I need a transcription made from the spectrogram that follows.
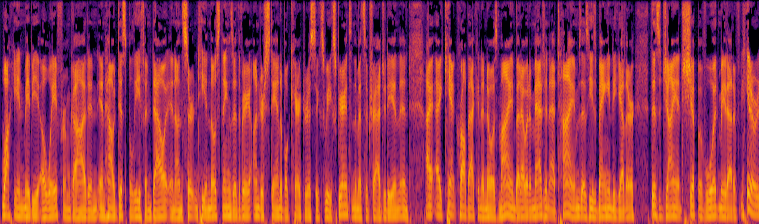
walking maybe away from God and, and how disbelief and doubt and uncertainty and those things are the very understandable characteristics we experience in the midst of tragedy. And, and I, I can't crawl back into Noah's mind, but I would imagine at times as he's banging together this giant ship of wood made out of, you know,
